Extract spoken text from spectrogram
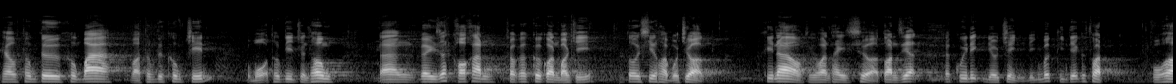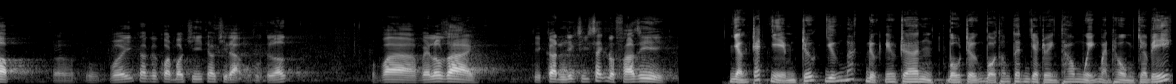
theo thông tư 03 và thông tư 09 của Bộ Thông tin Truyền thông đang gây rất khó khăn cho các cơ quan báo chí. Tôi xin hỏi Bộ trưởng, khi nào thì hoàn thành sửa toàn diện các quy định điều chỉnh định mức kinh tế kỹ thuật phù hợp ờ, với các cơ quan báo chí theo chỉ đạo của Thủ tướng? Và về lâu dài thì cần những chính sách đột phá gì Nhận trách nhiệm trước vướng mắt được nêu trên, Bộ trưởng Bộ Thông tin và Truyền thông Nguyễn Mạnh Hùng cho biết,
